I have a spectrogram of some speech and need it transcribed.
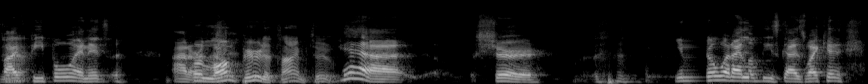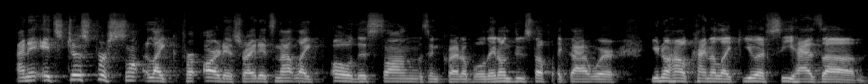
five Yeah. people and it's uh, I don't know for a know. long period of time too. Yeah, sure. You know what? I love these guys. Why can't? And it- it's just for song, like for artists, right? It's not like, oh, this song was incredible. They don't do stuff like that. Where you know how kind of like UFC has um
